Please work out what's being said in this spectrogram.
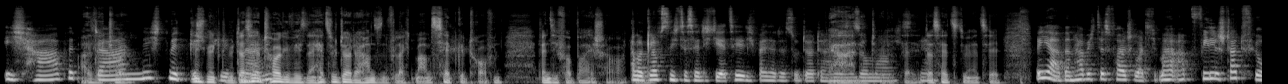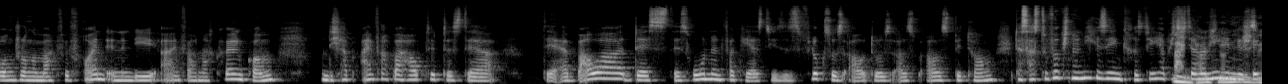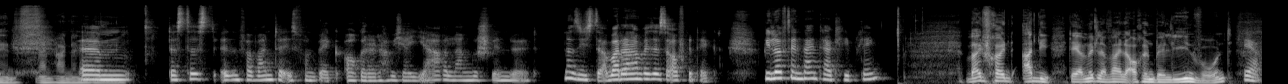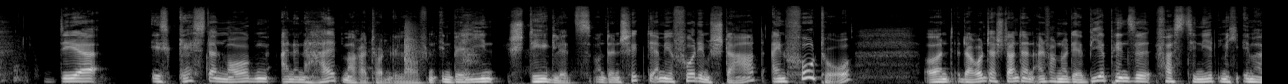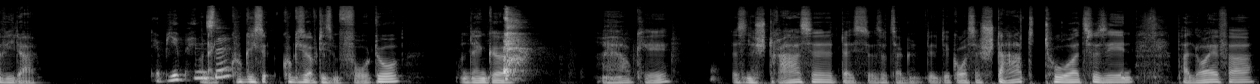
Ich habe Also da toll. nicht Nicht mitgespielt. mitgespielt. Das wäre toll gewesen. Da hättest du Dörte Hansen vielleicht mal am Set getroffen, wenn sie vorbeischaut. Aber glaubst du nicht, das hätte ich dir erzählt? Ich weiß ja, dass du dort ja, Hansen so natürlich. magst. Das hättest du mir erzählt. Ja, dann habe ich das falsch gemacht. Ich habe viele Stadtführungen schon gemacht für Freundinnen, die einfach nach Köln kommen. Und ich habe einfach behauptet, dass der, der Erbauer des, des ruhenden Verkehrs, dieses Fluxusautos aus, aus Beton, das hast du wirklich noch nie gesehen, Christi? Habe ich Nein, dich da noch habe nie noch nie hingeschickt? gesehen. Nein, nein. Ähm, dass das ein Verwandter ist von Beck. Oh Gott, da habe ich ja jahrelang geschwindelt. Na siehst du, aber dann haben wir es erst aufgedeckt. Wie läuft denn dein Tag, Liebling? Mein Freund Andi, der ja mittlerweile auch in Berlin wohnt, Ja. der ist gestern Morgen einen Halbmarathon gelaufen in Berlin-Steglitz. Und dann schickte er mir vor dem Start ein Foto. Und darunter stand dann einfach nur, der Bierpinsel fasziniert mich immer wieder. Der Und Bierpinsel? dann gucke ich, so, guck ich so auf diesem Foto und denke, naja, okay, das ist eine Straße, da ist sozusagen der große Starttor zu sehen, ein paar Läufer.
